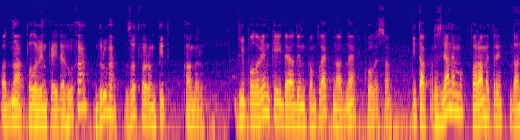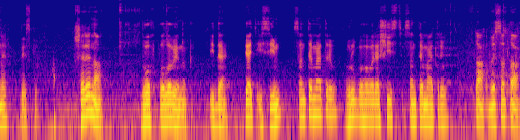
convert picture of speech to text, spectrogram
Одна половинка йде глуха, друга з отвором під камеру. Дві половинки йде один комплект на одне колесо. І так, розглянемо параметри даних дисків. Ширина двох половинок йде 5,7 см, грубо говоря, 6 см. Та висота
